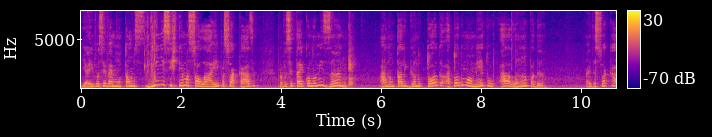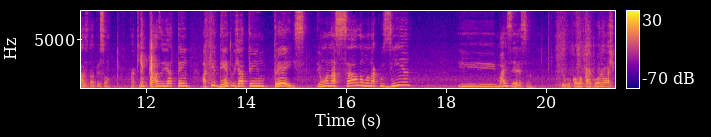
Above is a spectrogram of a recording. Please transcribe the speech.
E aí você vai montar um mini sistema solar aí para sua casa, para você estar tá economizando a não estar tá ligando todo, a todo momento a lâmpada aí da sua casa, tá, pessoal? Aqui em casa já tem, aqui dentro já tem um três. Tem uma na sala, uma na cozinha e mais essa. Eu vou colocar agora, eu acho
